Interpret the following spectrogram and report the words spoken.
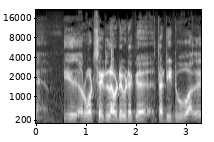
ഈ റോഡ് സൈഡിൽ അവിടെ ഇവിടെയൊക്കെ തട്ടിയിട്ട് പോകും അത്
